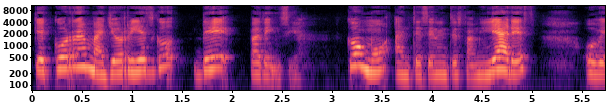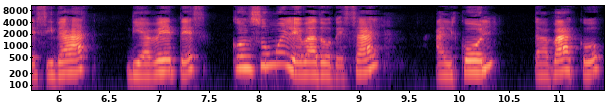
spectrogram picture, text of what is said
que corra mayor riesgo de padencia, como antecedentes familiares, obesidad, diabetes, consumo elevado de sal, alcohol, tabaco,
